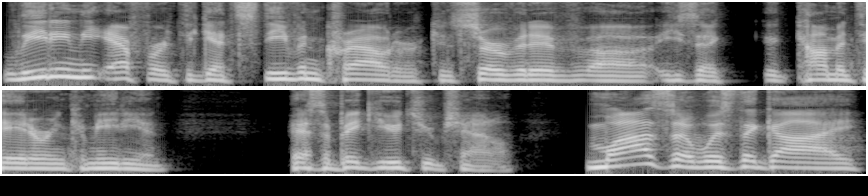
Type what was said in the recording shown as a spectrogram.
leading the effort to get Steven Crowder, conservative, uh, he's a commentator and comedian, he has a big YouTube channel. Maza was the guy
